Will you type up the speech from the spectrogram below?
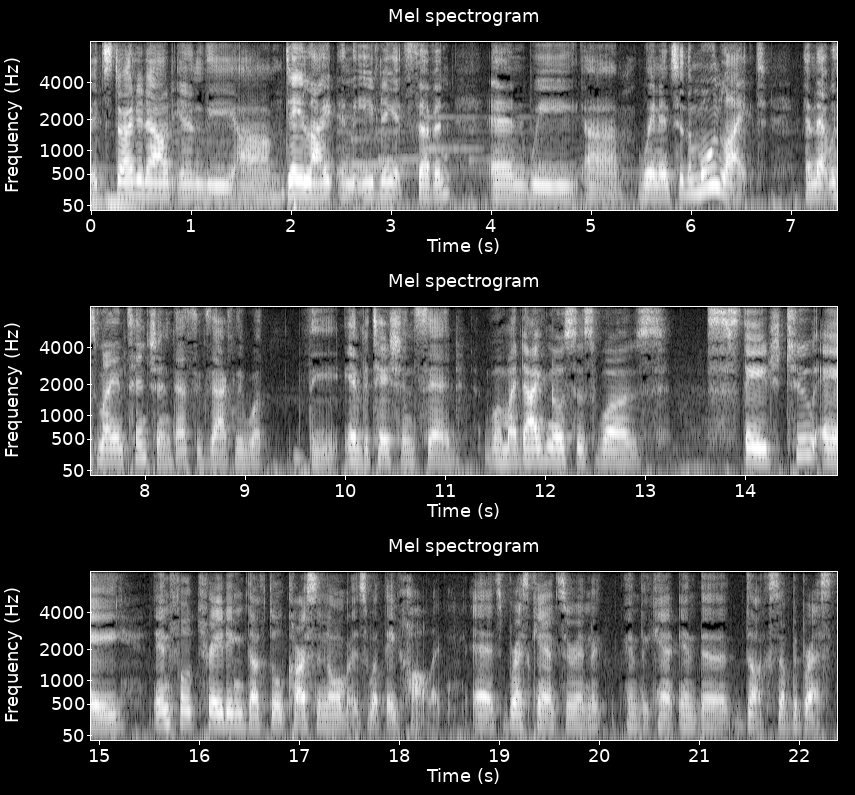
it started out in the um, daylight in the evening at 7 and we uh, went into the moonlight. And that was my intention. That's exactly what the invitation said. Well, my diagnosis was stage 2A infiltrating ductal carcinoma, is what they call it. It's breast cancer in the in the in the ducts of the breast.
